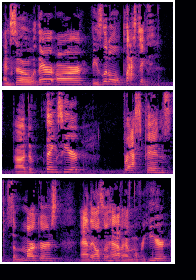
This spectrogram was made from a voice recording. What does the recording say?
And so there are these little plastic uh, things here, brass pins, some markers, and they also have, I have them over here,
